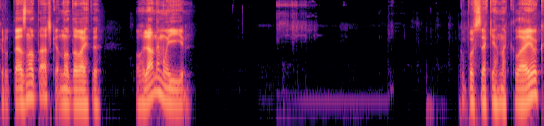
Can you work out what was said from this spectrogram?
Крутезна тачка. Ну давайте оглянемо її. Купа всяких наклейок.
